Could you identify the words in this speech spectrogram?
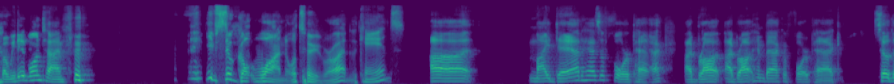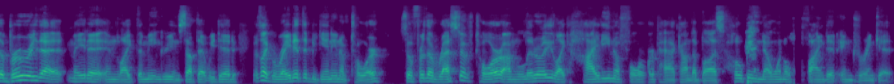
but we did one time. You've still got one or two, right? The cans. uh my dad has a four pack. I brought I brought him back a four pack. So the brewery that made it and like the meet and greet and stuff that we did, it was like right at the beginning of tour. So for the rest of tour, I'm literally like hiding a four pack on the bus, hoping no one will find it and drink it.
